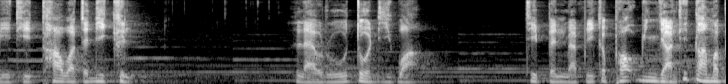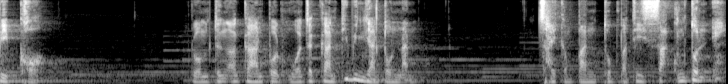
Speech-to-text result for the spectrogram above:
มีทีท่าว่าจะดีขึ้น แล้วรู้ตัวดีว่า ที่เป็นแบบนี้ก็เพราะวิญญาณที่ตามมาบีบคอ รวมถึงอาการปวดหัวจากการที่วิญญาณตนนั้น ใช้กำปั้นทุบมาที่สะของตนเอง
